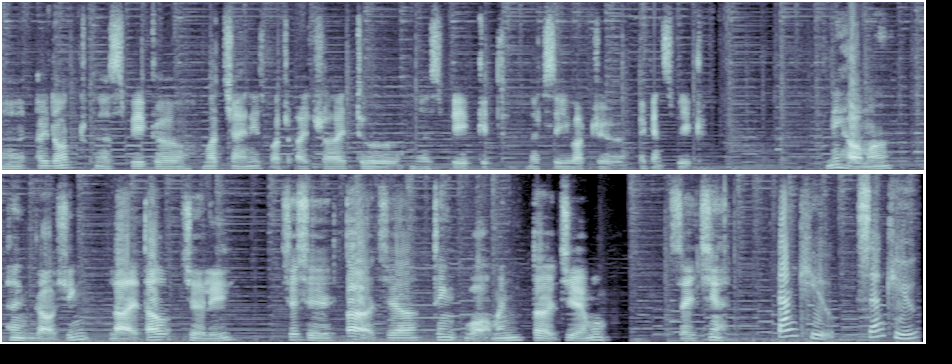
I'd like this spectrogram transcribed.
uh, I don't uh, speak uh, much Chinese, but I try to uh, speak it. Let's see what uh, I can speak. 你好吗？ 很高兴来到这里，谢谢大家听我们的节目，再见。Thank you, thank you.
